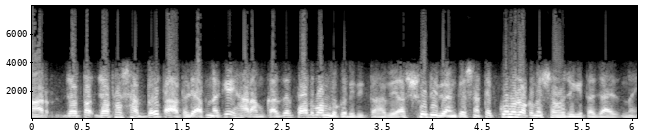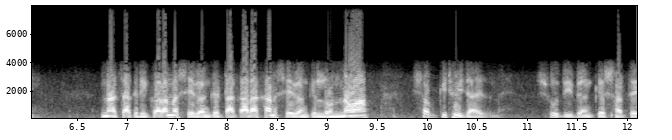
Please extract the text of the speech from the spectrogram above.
আর যথাসাধ্য তাড়াতাড়ি আপনাকে হারাম কাজের পথ বন্ধ করে দিতে হবে। আর সুদী ব্যাংকের সাথে কোনো রকমের সহযোগিতা জায়েজ নাই। না চাকরি করা, না সেই ব্যাংকে টাকা রাখা, না সেই ব্যাংকে লোন নেওয়া সব কিছুই জায়েজ নাই। সুদী ব্যাংকের সাথে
